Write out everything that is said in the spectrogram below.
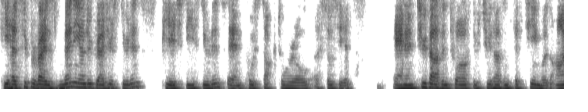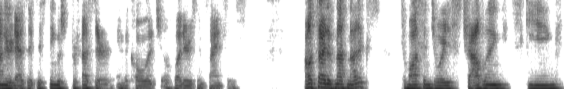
He has supervised many undergraduate students, PhD students, and postdoctoral associates. And in 2012 through 2015 was honored as a distinguished professor in the College of Letters and Sciences. Outside of mathematics, Tomas enjoys traveling, skiing,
